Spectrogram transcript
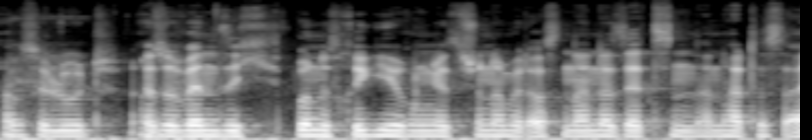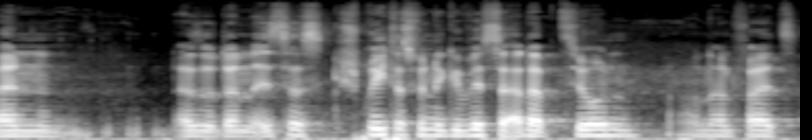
Absolut. Also wenn sich Bundesregierungen jetzt schon damit auseinandersetzen, dann hat das einen, also dann ist das, spricht das für eine gewisse Adaption, andernfalls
